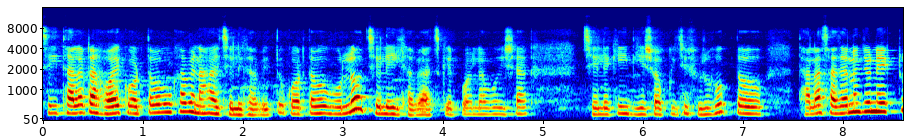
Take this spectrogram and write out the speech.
সেই থালাটা হয় কর্তাবাবু খাবে, না হয় ছেলে খাবে? তো কর্তাবাবু বলল, ছেলেই খাবে। আজকের পয়লা বৈশাখ ছেলেকেই দিয়ে সব কিছু শুরু হোক। তো থালা সাজানোর জন্য একটু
